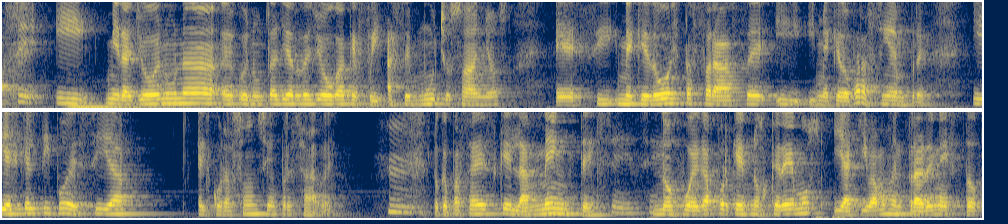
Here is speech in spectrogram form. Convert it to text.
Adecuada, sí. Y mira, yo en, una, eh, en un taller de yoga que fui hace muchos años, eh, sí me quedó esta frase y, y me quedó para siempre. Y es que el tipo decía, el corazón siempre sabe. Lo que pasa es que la mente Sí, sí. nos juega porque nos queremos, y aquí vamos a entrar en esto,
